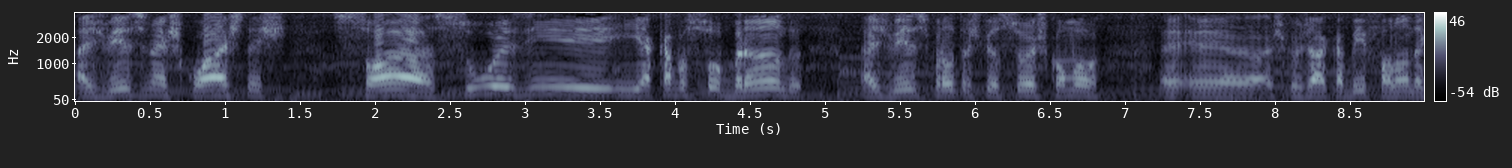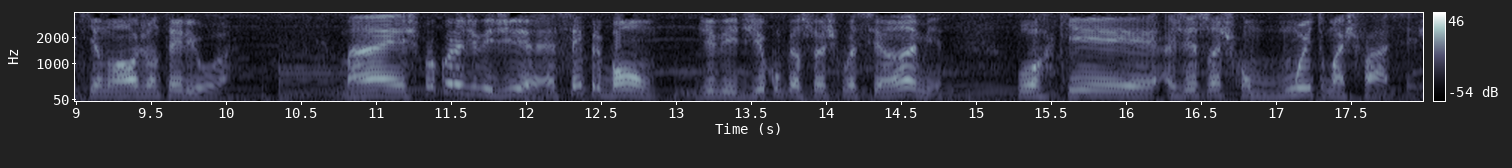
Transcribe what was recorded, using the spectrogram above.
às vezes, nas costas só suas e, e acaba sobrando, às vezes, para outras pessoas, como é, é, acho que eu já acabei falando aqui no áudio anterior. Mas procura dividir, é sempre bom dividir com pessoas que você ame, porque as decisões ficam muito mais fáceis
